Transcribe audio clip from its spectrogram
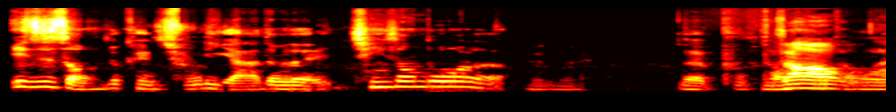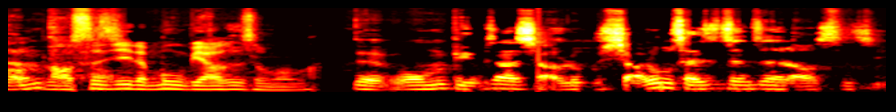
一只手就可以处理啊，对不对？轻松多了，对不对？对，普通。你知道我普通很普老司机的目标是什么吗？对我们比不上小鹿，小鹿才是真正的老司机。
